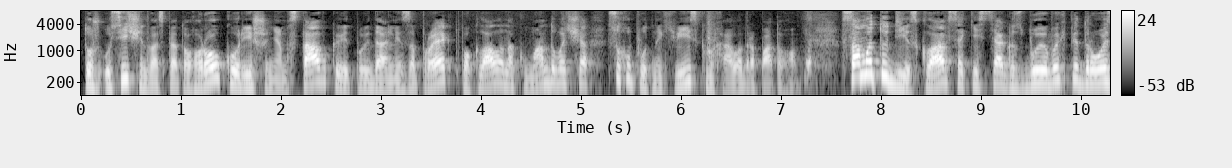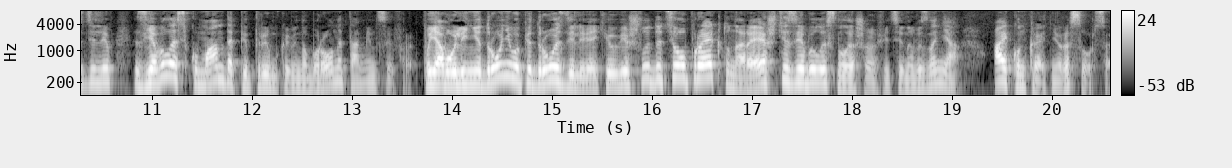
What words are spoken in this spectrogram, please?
Тож у січні 25-го року рішенням ставки відповідальність за проект поклали на командувача сухопутних військ Михайла Драпатого. Саме тоді склався кістяк з бойових підрозділів, з'явилась команда підтримки Міноборони та Мінцифри. Появу лінії дронів у підрозділів, які увійшли до цього проекту, нарешті з'явилось не лише офіційне визнання, а й конкретні ресурси.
